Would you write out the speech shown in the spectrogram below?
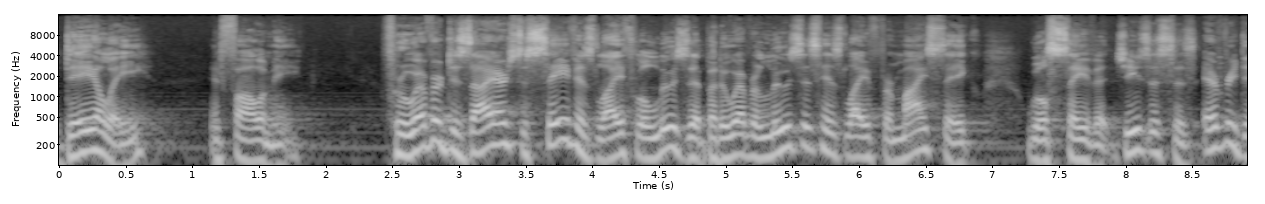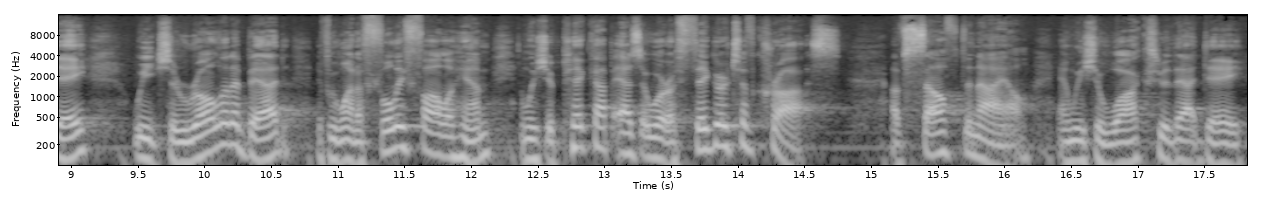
daily and follow me. For whoever desires to save his life will lose it, but whoever loses his life for my sake will save it. Jesus says every day we should roll out of bed if we want to fully follow him, and we should pick up, as it were, a figurative cross of self denial, and we should walk through that day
